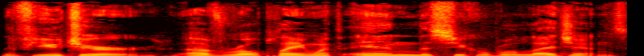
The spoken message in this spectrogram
the future of role playing within the Secret World Legends?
